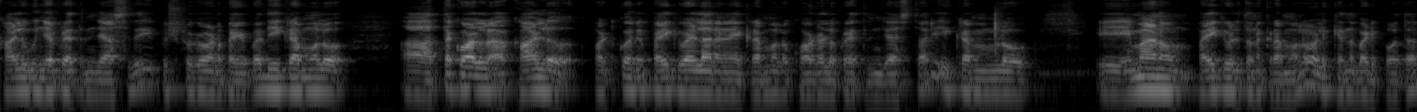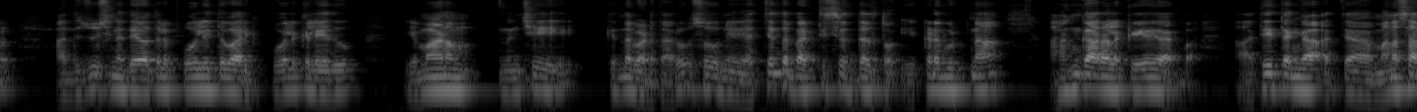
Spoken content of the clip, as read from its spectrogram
కాళ్ళు గుంజే ప్రయత్నం చేస్తుంది పుష్పక విమానం పైకి పోతుంది. ఈ క్రమంలో ఆ అత్త కోళ్ళ కాళ్ళు పట్టుకొని పైకి వెళ్ళాలనే క్రమంలో కోడళ్ళు ప్రయత్నం చేస్తారు. ఈ క్రమంలో ఈ విమానం పైకి వెళుతున్న క్రమంలో వాళ్ళు కింద పడిపోతారు. అది చూసిన దేవతలు పోలితో వారికి పోలిక లేదు. విమానం నుంచి కింద పడతారు. సో నేను అత్యంత భక్తి శ్రద్ధలతో ఎక్కడ పుట్టినా అహంకారాలకి అతీతంగా అత్య మనసా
